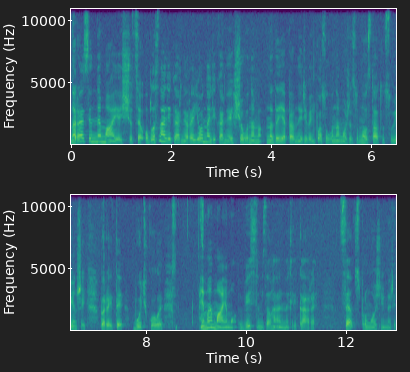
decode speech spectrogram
наразі немає, що це обласна лікарня, районна лікарня. Якщо вона надає певний рівень послуг, вона може з одного статусу в інший перейти будь-коли. І ми маємо 8 загальних лікарень. Це в спроможній мережі.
